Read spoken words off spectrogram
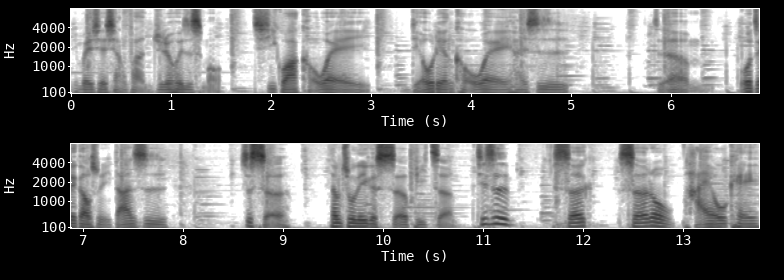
有没有一些想法？你觉得会是什么？西瓜口味、榴莲口味，还是？呃，我直接告诉你，答案是是蛇。他们出了一个蛇披萨，其实蛇蛇肉还 OK。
